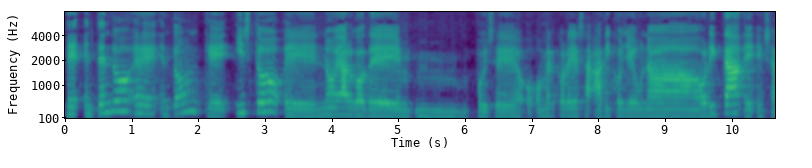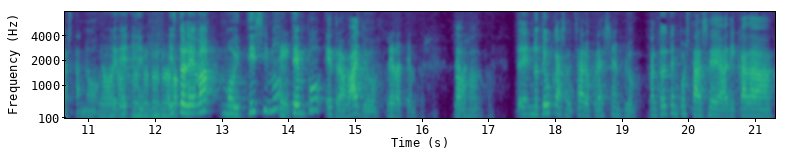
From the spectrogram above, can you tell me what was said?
Eh, entendo, eh, entón, que isto eh, non é algo de... Mm, pois eh, o, o mércores adicolle unha horita e, e xa está, non. No, no. isto leva moitísimo sí. tempo e traballo. Leva tempo, sí. Ajá. Eh, no teu caso, Charo, por exemplo, canto tempo estás eh, adicada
